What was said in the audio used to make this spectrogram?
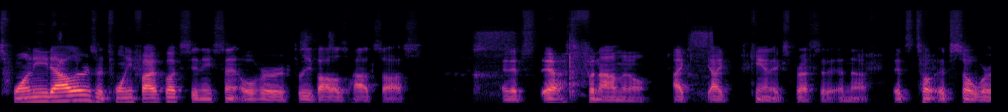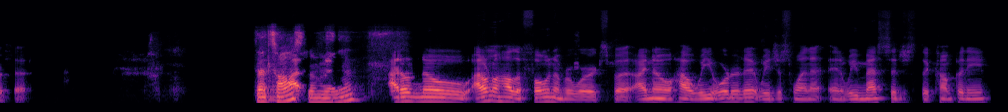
twenty dollars or twenty five bucks, and he sent over three bottles of hot sauce, and it's, yeah, it's phenomenal. I, I can't express it enough. It's to, it's so worth it. That's awesome, I, man. I don't know. I don't know how the phone number works, but I know how we ordered it. We just went and we messaged the company,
